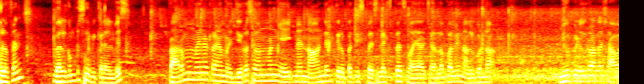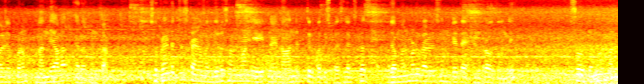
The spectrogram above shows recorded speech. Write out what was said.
Hello friends welcome to Sevika railways ప్రారంభమైన train number zero seven one eight nine Nanded Tirupati special express via Charlapalli Nalgonda new Piduguralla Savalipuram Nandyal Erragunta. So friend వచ్చేసి train number zero seven one eight nine Nanded Tirupati special express Jammalamadugu railway స్టేషన్కి అయితే ఎంటర్ అవుతుంది. సో జమ్మన్మడు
